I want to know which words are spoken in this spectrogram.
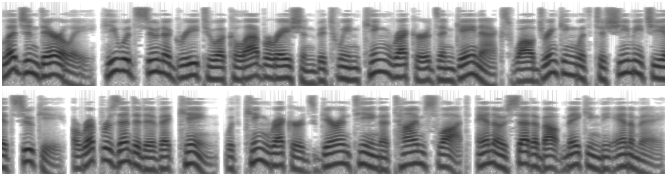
Legendarily, he would soon agree to a collaboration between King Records and Gainax while drinking with Toshimichi Itsuki, a representative at King, with King Records guaranteeing a time slot, Anno set about making the anime.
